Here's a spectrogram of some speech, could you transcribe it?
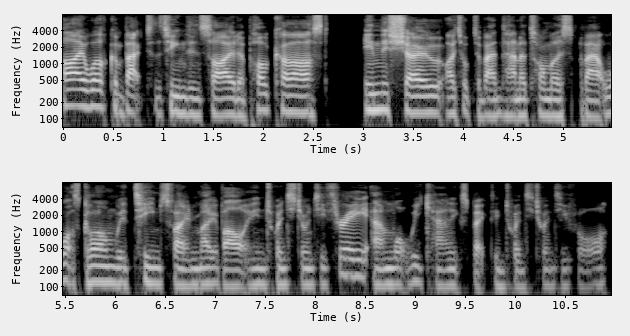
Hi, welcome back to the Teams Insider podcast. In this show, I talked to Vandana Thomas about what's gone with Teams Phone Mobile in 2023 and what we can expect in 2024.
